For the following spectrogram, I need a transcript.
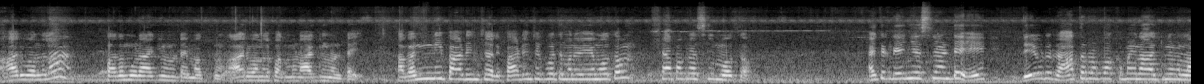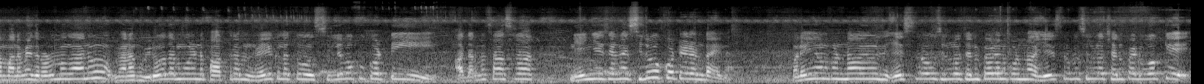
ఆరు వందల పదమూడు ఆజ్ఞలు ఉంటాయి మొత్తం. ఆరు వందల పదమూడు ఆజ్ఞలు ఉంటాయి. అవన్నీ పాటించాలి. పాటించకపోతే మనం ఏమవుతాం? శాపగ్రస్తులం అవుతాం. అయితే ఇక్కడ ఏం చేస్తున్నా అంటే దేవుడు రాతరూపకమైన ఆజ్ఞ వల్ల మన మీద రుణముగాను మనకు విరోధంగా ఉన్న పాత్రం మేకులతో సిలువకు కొట్టి ఆ ధర్మశాస్త్ర ఏం చేశాడంటే సిలువ కొట్టాడంట ఆయన. మనం ఏమనుకుంటున్నాం? ఏసుప్రభు సిలువలో చనిపోయాడు అనుకుంటున్నాం. ఏసుప్రభు సిలువలో చనిపోయాడు. ఓకే.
